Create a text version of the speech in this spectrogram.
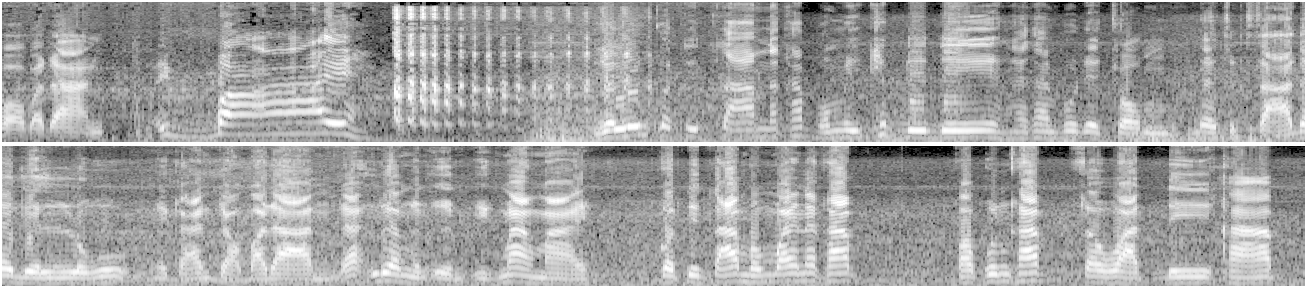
บ่อบาดาลไอ้บาย อย่าลืมกดติดตามนะครับ ผมมีคลิปดีๆ ให้ท่านผู้ได้ชมได้ศึกษาได้เรียนรู้ในการเจาะบาดาล และเรื่องอื่นๆ อีกมากมาย กดติดตามผมไว้นะครับ ขอบคุณครับ สวัสดีครับ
